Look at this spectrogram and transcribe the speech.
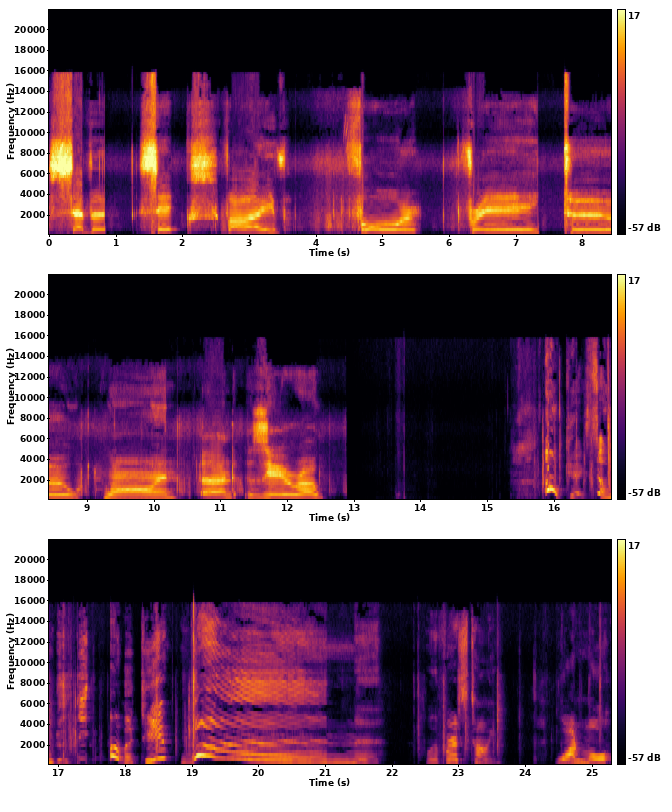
7, 6, 5, 4, 3, 2, 1, and 0. Okay, So the other team won for the first time. One more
